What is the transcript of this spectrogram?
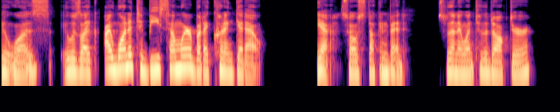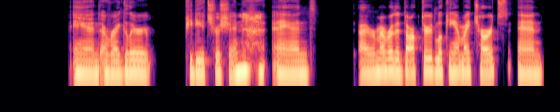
it was. It was like I wanted to be somewhere, but I couldn't get out. Yeah, so I was stuck in bed. So then I went to the doctor and a regular pediatrician. And I remember the doctor looking at my charts and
